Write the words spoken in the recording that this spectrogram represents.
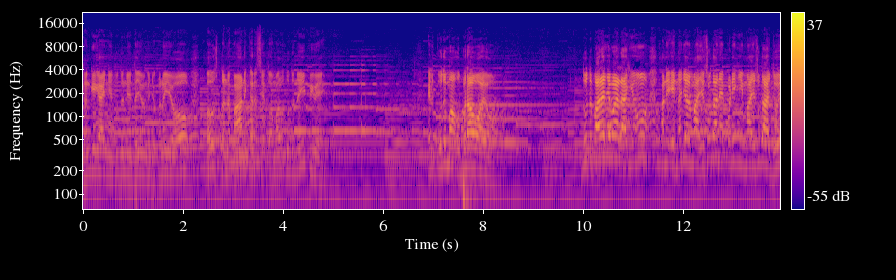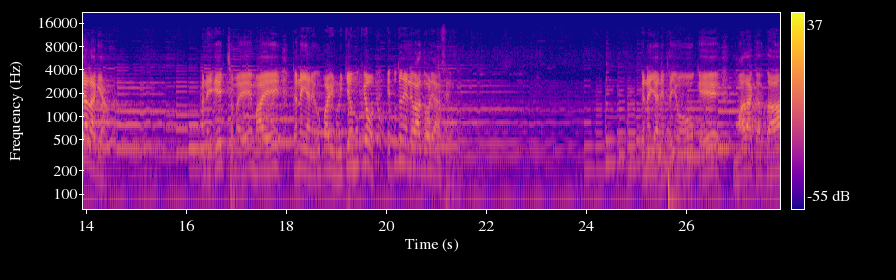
ગંગી ગાયને દૂધને થયું કે જો કનૈયો, બહુ સ્તનપાન કરશે તો અમારું દૂધ નહીં પીવે. એટલે દૂધમાં ઉભરાવો આવ્યો દૂધ બારે જવા લાગ્યું અને એ નજરમાં યશોદાને પડી ગઈ. માં યશોદા જોયા લાગ્યા. અને એ જ સમયે માએ કનૈયાને ઉપાડી નીચે મૂક્યો, એ દૂધને લેવા દોડ્યા છે કનૈયાને થયું કે મારા કરતા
